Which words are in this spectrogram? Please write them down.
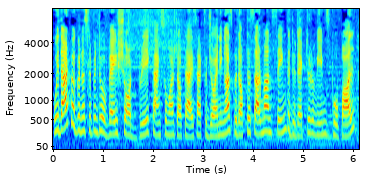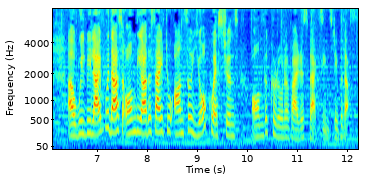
With that, we're going to slip into a very short break. Thanks so much, Dr. Isaac, for joining us. But Dr. Sarman Singh, the director of AIIMS Bhopal, uh, will be live with us on the other side to answer your questions on the coronavirus vaccine. Stay with us.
